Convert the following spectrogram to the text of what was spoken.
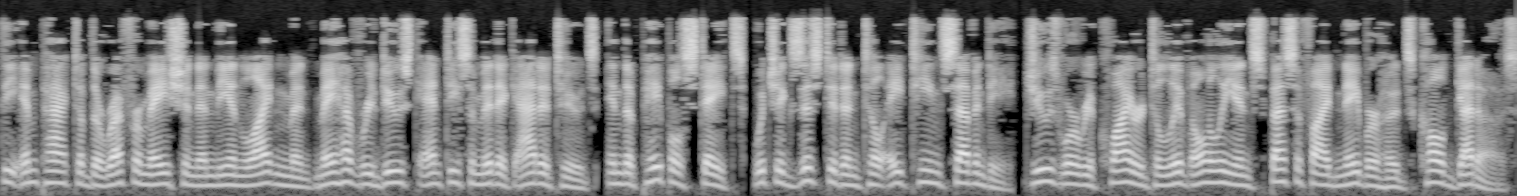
The impact of the Reformation and the Enlightenment may have reduced anti-Semitic attitudes. In the Papal States, which existed until 1870, Jews were required to live only in specified neighborhoods called ghettos.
